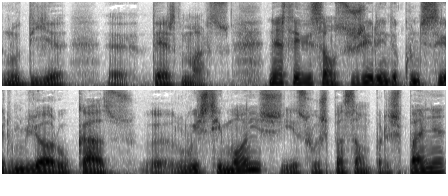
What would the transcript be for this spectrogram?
no dia 10 de março. Nesta edição sugiro ainda conhecer melhor o caso Luís Simões e a sua expansão para a Espanha,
